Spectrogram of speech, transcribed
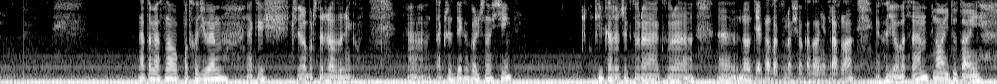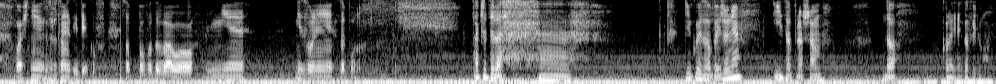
Natomiast no podchodziłem jakieś 3 albo 4 razy do niego. E, Także zbieg okoliczności kilka rzeczy, które, które e, no, diagnoza, która się okazała nietrawna, jak chodzi o BCM. No i tutaj właśnie zrzucanie tych biegów, co powodowało nie, niezwolnienie zapłonu. Także tyle. E, Dziękuję za obejrzenie i zapraszam do kolejnego filmu.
